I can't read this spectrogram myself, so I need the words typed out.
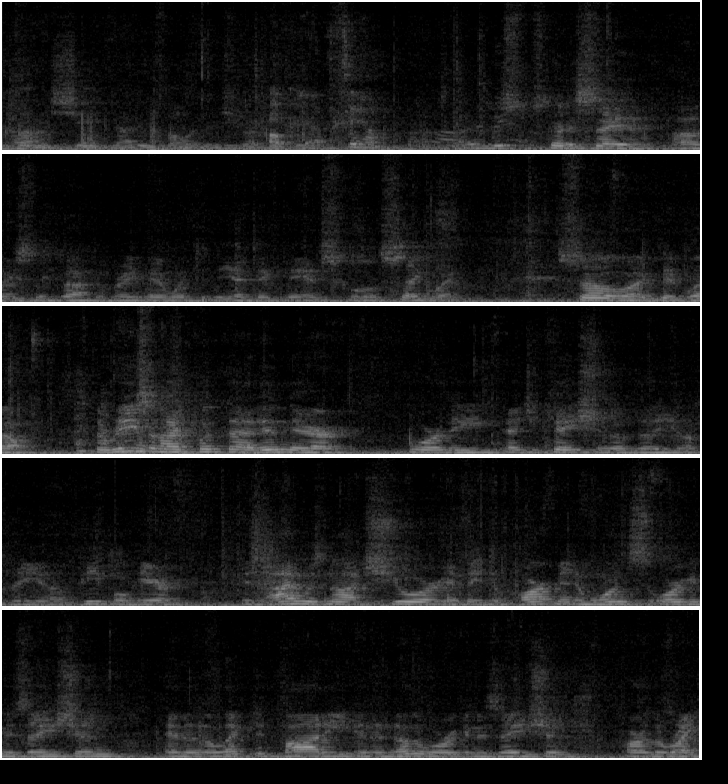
the comment sheet, and I didn't follow the instructions. Okay. Yeah, Tim, I just was gonna say that obviously Dr. Brayman went to the Ed McMahon School of Segway, so I did well. The reason I put that in there for the education of the, of the uh, people here is I was not sure if a department in one organization and an elected body in another organization are the right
